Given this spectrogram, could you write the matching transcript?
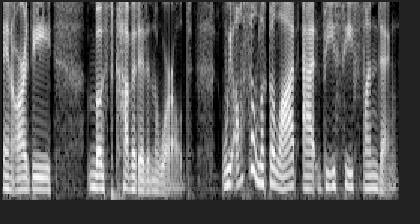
and are the most coveted in the world. We also look a lot at VC funding.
